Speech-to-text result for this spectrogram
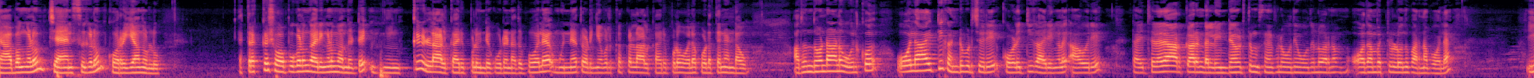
ലാഭങ്ങളും ചാൻസുകളും കുറയാന്നുള്ളൂ. എത്രയൊക്കെ ഷോപ്പുകളും കാര്യങ്ങളും വന്നിട്ട് എനിക്ക് ഉള്ള ആൾക്കാർ ഇപ്പോഴും എന്റെ കൂടെ ഉണ്ട്. അതുപോലെ മുന്നേ തുടങ്ങിയവർക്കൊക്കെ ഉള്ള ആൾക്കാർ ഇപ്പോഴും ഓല കൂടെ തന്നെ ഉണ്ടാവും. അതെന്തുകൊണ്ടാണ് ഓൽക്ക് ഓലായിട്ട് കണ്ടുപിടിച്ചൊരു ക്വാളിറ്റി കാര്യങ്ങൾ? ആ ഒരു ടൈറ്റിലെ ആൾക്കാരുണ്ടല്ലോ. എന്റെ അടുത്ത് മുസാഫിൽ ഓതി ഓതുള്ളൂ പറഞ്ഞാൽ ഓതാൻ പറ്റുള്ളൂ എന്ന് പറഞ്ഞ പോലെ. ഈ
